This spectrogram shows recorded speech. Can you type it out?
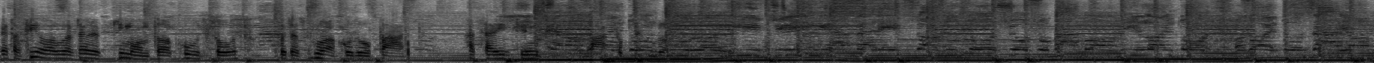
Öreget a Fiala úr az előbb kimondta a kulcsszót, hogy az uralkodó párt. Hát szerintünk pártok az utolsó a villanytól, az ajtót zárja,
